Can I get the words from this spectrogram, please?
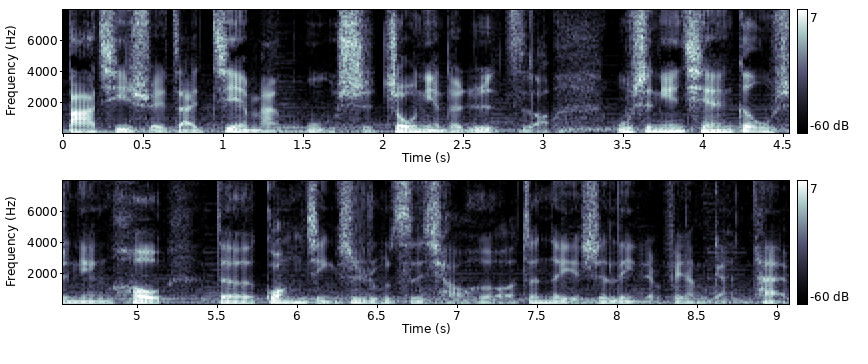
八七水灾届满五十周年的日子哦，五十年前跟五十年后的光景是如此巧合，真的也是令人非常感叹。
